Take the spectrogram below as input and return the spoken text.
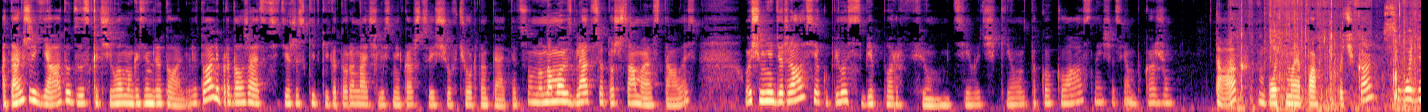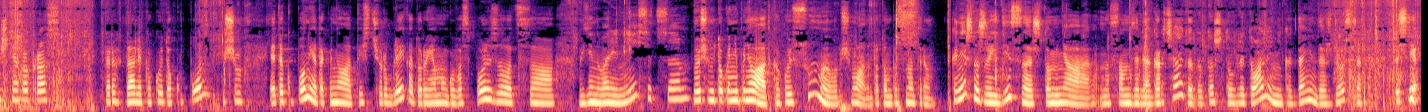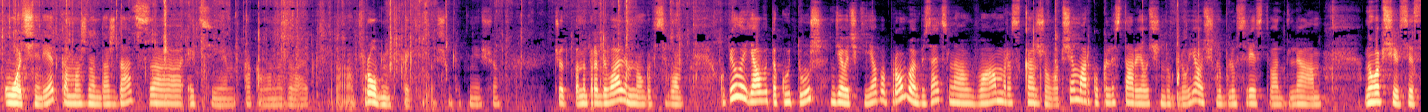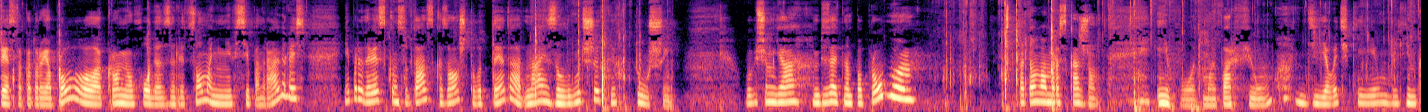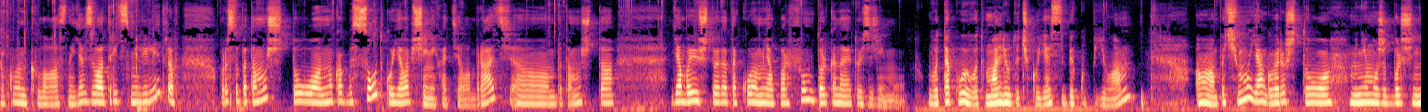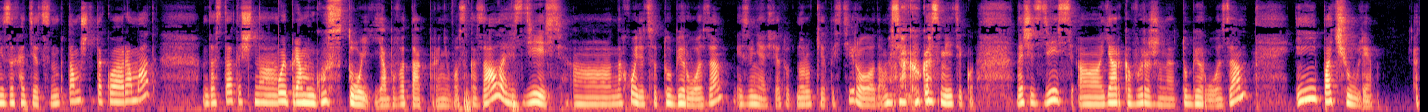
А также я тут заскочила в магазин Литуаль. В Литуале продолжаются все те же скидки, которые начались, мне кажется, еще в Черную пятницу. Но, на мой взгляд, все то же самое осталось. В общем, не удержалась, я купила себе парфюм, девочки. Он такой классный, сейчас я вам покажу. Так, вот моя покупочка сегодняшняя как раз. Во-первых, дали какой-то купон. В общем, это купон, я так поняла, 1000 рублей, который я могу воспользоваться в январе месяце. Ну, в общем, только не поняла, от какой суммы. В общем, ладно, потом посмотрю. Конечно же, единственное, что меня на самом деле огорчает, это то, что в Литуале никогда не дождешься, точнее, очень редко можно дождаться эти, как его называют, э, пробники какие-то. В общем, тут мне еще что-то понапробивали много всего. Купила я вот такую тушь. Девочки, я попробую, обязательно вам расскажу. Вообще марку Калистар я очень люблю. Я очень люблю средства для... Ну, вообще все средства, которые я пробовала, кроме ухода за лицом, они мне все понравились. И продавец-консультант сказал, что вот это одна из лучших их тушей. В общем, я обязательно попробую, потом вам расскажу. И вот мой парфюм. Девочки, блин, какой он классный. Я взяла 30 миллилитров, просто потому что, ну, как бы сотку я вообще не хотела брать, э, потому что Я боюсь, что это такой у меня парфюм только на эту зиму. Вот такую вот малюточку я себе купила. А, почему я говорю, что мне может больше не захотеться? Ну, потому что такой аромат достаточно такой прям густой, я бы вот так про него сказала. Здесь э, находится тубероза. Извиняюсь, я тут на руке тестировала там всякую косметику. Значит, здесь э, ярко выраженная тубероза и пачули.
